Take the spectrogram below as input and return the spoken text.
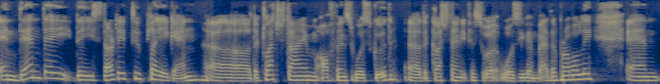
And then they they started to play again. Uh, the clutch time offense was good. Uh, the clutch time defense wa- was even better probably, and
